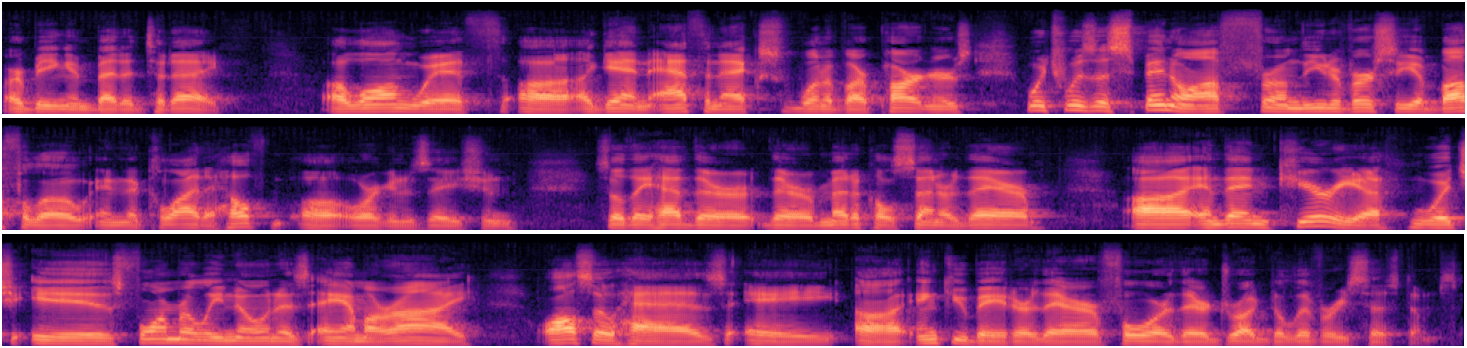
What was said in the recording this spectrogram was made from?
are being embedded today along with, uh, again, Athenex, one of our partners, which was a spinoff from the University of Buffalo and the Kaleida Health uh, Organization. So they have their, their medical center there. Uh, and then Curia, which is formerly known as AMRI, also has a uh, incubator there for their drug delivery systems.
